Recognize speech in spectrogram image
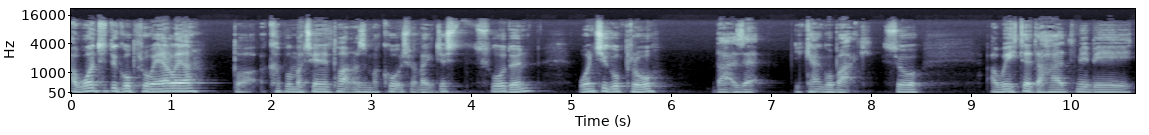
I wanted to go pro earlier, but a couple of my training partners and my coach were like, just slow down. Once you go pro, that is it. You can't go back. So I waited. I had maybe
